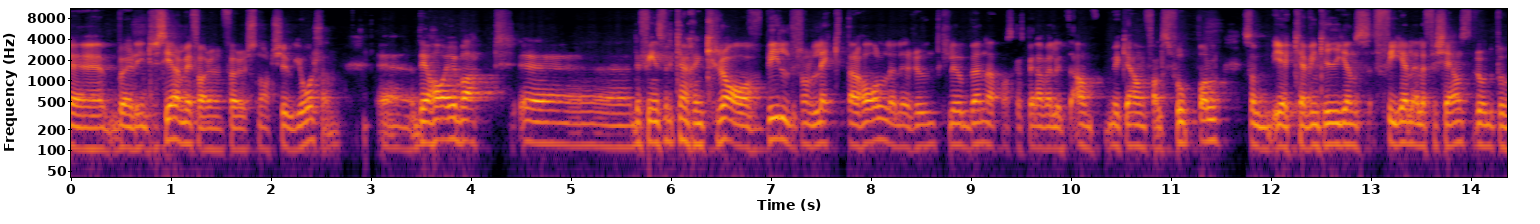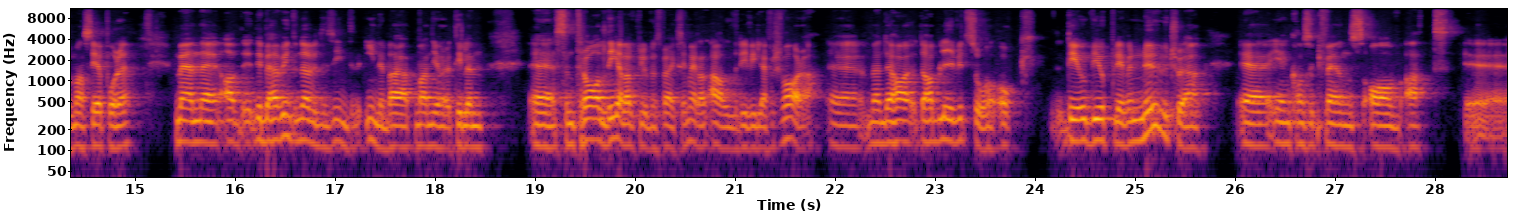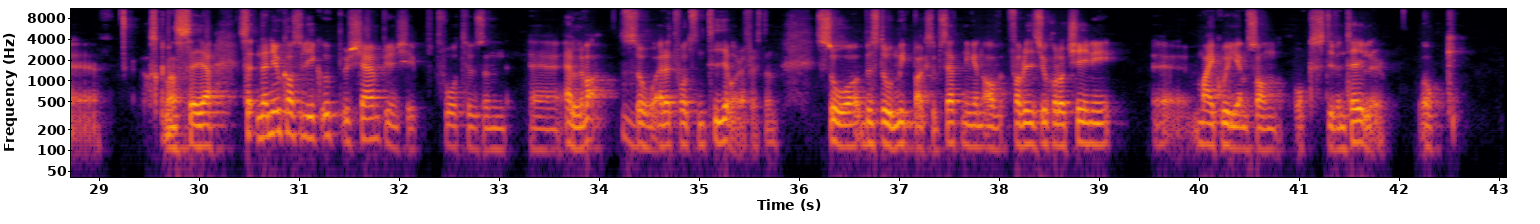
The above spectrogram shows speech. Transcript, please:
eh, började intressera mig för den för snart 20 år sedan. Eh, det har ju varit... Eh, det finns väl kanske en kravbild från läktarhåll eller runt klubben att man ska spela väldigt an, mycket anfallsfotboll som är Kevin Keegans fel eller förtjänst beroende på hur man ser på det. Men eh, det, det behöver inte nödvändigtvis innebära att man gör det till en eh, central del av klubbens verksamhet att aldrig vilja försvara. Eh, men det har, det har blivit så och det vi upplever nu tror jag eh, är en konsekvens av att eh, vad ska man säga? när Newcastle gick upp ur Championship 2011, mm. så, eller 2010 var det förresten, så bestod mittbacksuppsättningen av Fabrizio Coloccini, eh, Mike Williamson och Steven Taylor. Och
